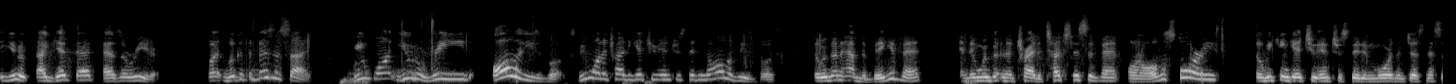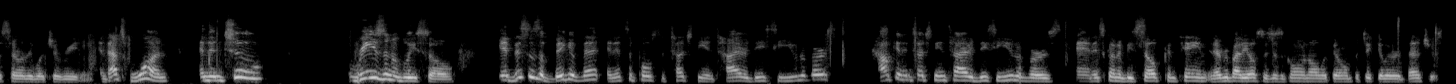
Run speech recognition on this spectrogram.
you I get that as a reader, but look at the business side. We want you to read all of these books. We want to try to get you interested in all of these books. So we're going to have the big event, and then we're going to try to touch this event on all the stories so we can get you interested in more than just necessarily what you're reading. And that's one. And then two, reasonably so, if this is a big event and it's supposed to touch the entire DC universe, how can it touch the entire DC universe and it's going to be self-contained and everybody else is just going on with their own particular adventures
